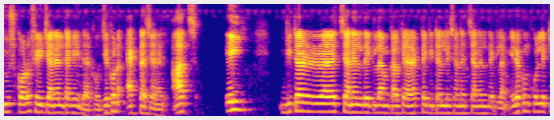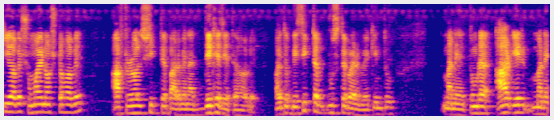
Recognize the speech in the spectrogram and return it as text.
চুজ করো, সেই চ্যানেলটাকেই দেখো যে কোনো একটা চ্যানেল আজ এই গিটার চ্যানেল দেখলাম, কালকে আর একটা গিটার লেসনের চ্যানেল দেখলাম। এরকম করলে কি হবে? সময় নষ্ট হবে। আফটার অল শিখতে পারবে না, দেখে যেতে হবে। হয়তো বেসিকটা বুঝতে পারবে, কিন্তু মানে তোমরা আর এর মানে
